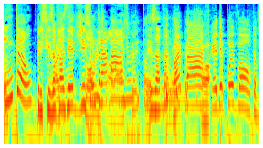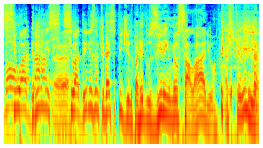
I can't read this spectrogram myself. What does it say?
Então, precisa Faz fazer disso um trabalho. Tá Exatamente. Vai pra África e depois volta. volta Se o, Adriles, África. se o Adriles não tivesse pedido pra reduzirem o meu salário, acho que eu iria.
